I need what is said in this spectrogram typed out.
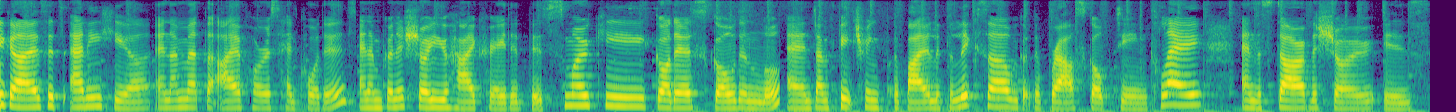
Hey guys, it's Annie here and I'm at the Eye of Horus headquarters and I'm going to show you how I created this smoky goddess golden look and I'm featuring the Biolip Elixir, we've got the brow sculpting clay and the star of the show is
